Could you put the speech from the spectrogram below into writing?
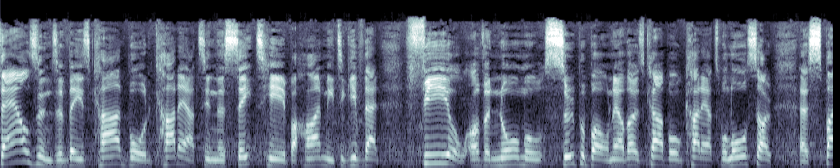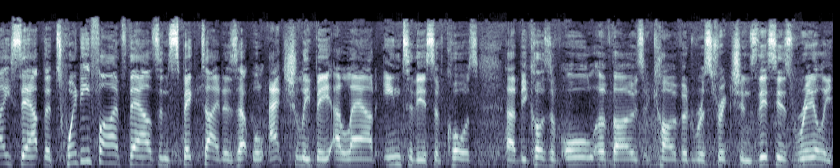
thousands of these cardboard cutouts in the seats here behind me to give that feel of a normal Super Bowl. Now, those cardboard cutouts will also uh, space out the 25,000 spectators that will actually be allowed into this, of course, uh, because of all of those COVID restrictions. This is really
